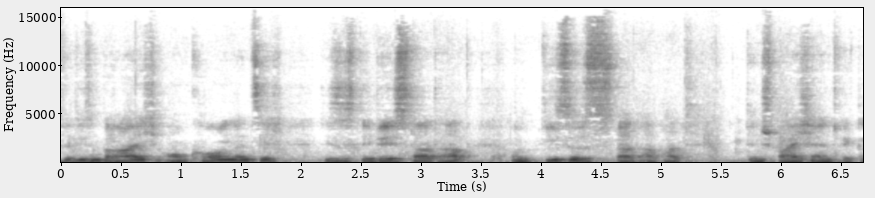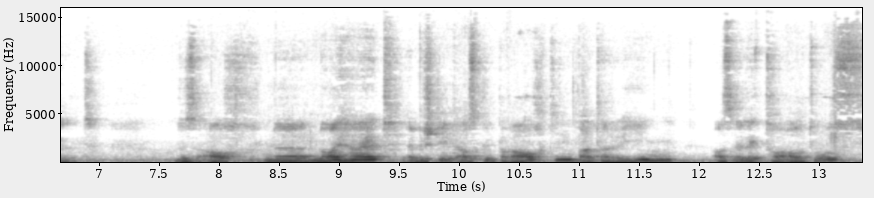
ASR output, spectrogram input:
für diesen Bereich, Encore nennt sich dieses DB Start-up und dieses Start-up hat den Speicher entwickelt. Das ist auch eine Neuheit. Er besteht aus gebrauchten Batterien aus Elektroautos,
